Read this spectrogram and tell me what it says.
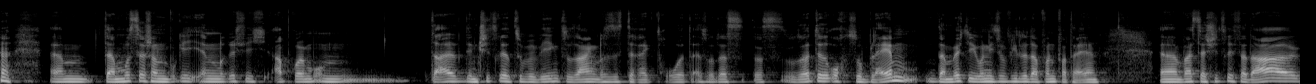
ähm, da muss er schon wirklich ihn richtig abräumen, um da den Schiedsrichter zu bewegen, zu sagen, das ist direkt rot. Also das, das sollte auch so bleiben. Da möchte ich auch nicht so viele davon verteilen. Äh, was der Schiedsrichter da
